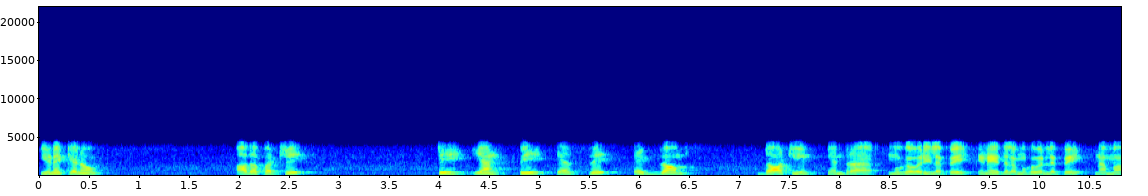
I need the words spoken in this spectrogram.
இணைக்கணும்? அதை பற்றி டிஎன்பிஎஸ்சி எக்ஸாம்ஸ் டாட் இன் என்ற முகவரியில் போய் இணையதள முகவரியில் போய் நம்ம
